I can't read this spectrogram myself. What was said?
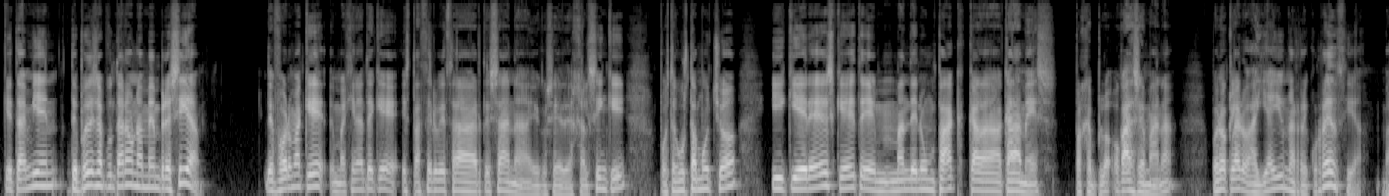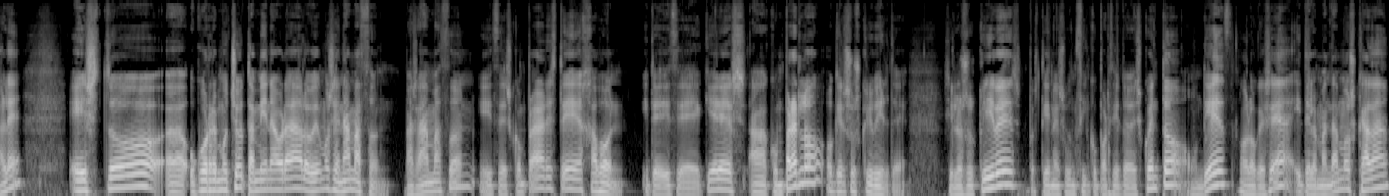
que también te puedes apuntar a una membresía. De forma que, imagínate que esta cerveza artesana, yo que sé, de Helsinki, pues te gusta mucho y quieres que te manden un pack cada, cada mes, por ejemplo, o cada semana. Bueno, claro, ahí hay una recurrencia, ¿vale? Esto eh, ocurre mucho también ahora lo vemos en Amazon. Vas a Amazon y dices, comprar este jabón. Y te dice, ¿quieres ah, comprarlo o quieres suscribirte? Si lo suscribes, pues tienes un 5% de descuento, o un 10, o lo que sea, y te lo mandamos cada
